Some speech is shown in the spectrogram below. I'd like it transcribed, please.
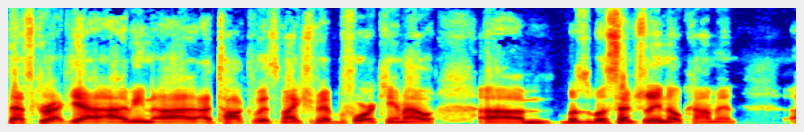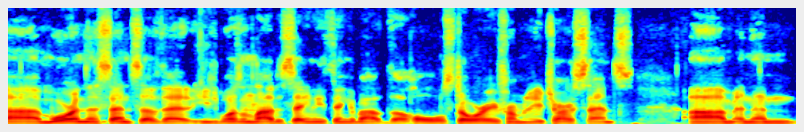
That's correct. Yeah, I mean, uh, I talked with Mike Schmidt before it came out. Um, was, was essentially no comment, uh, more in the sense of that he wasn't allowed to say anything about the whole story from an HR sense. Um, and then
